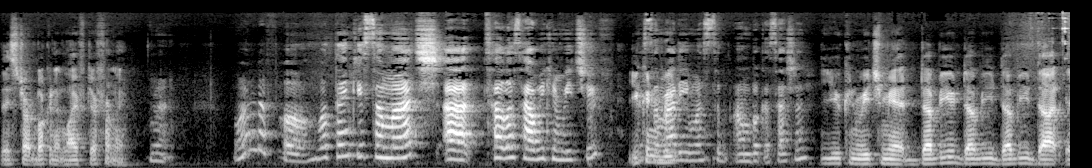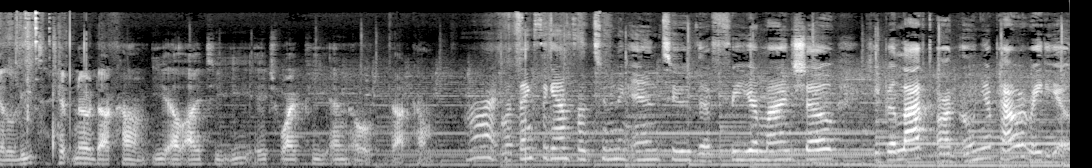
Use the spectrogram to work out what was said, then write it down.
they start looking at life differently. Right. Wonderful. Well, thank you so much. Uh, tell us how we can reach you. You if can re- somebody wants to um, book a session. You can reach me at www.elitehypno.com, e l i t e h y p n o.com. All right. Well, thanks again for tuning in to the Free Your Mind show. Keep it locked on Own Your Power Radio.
